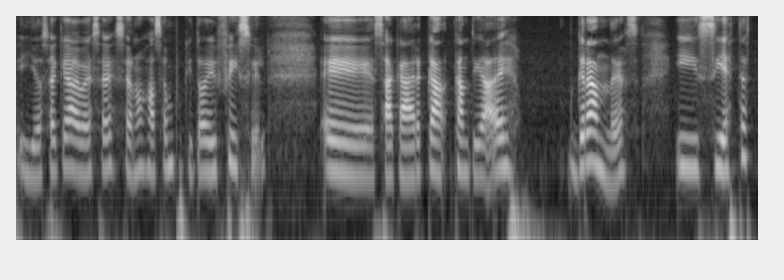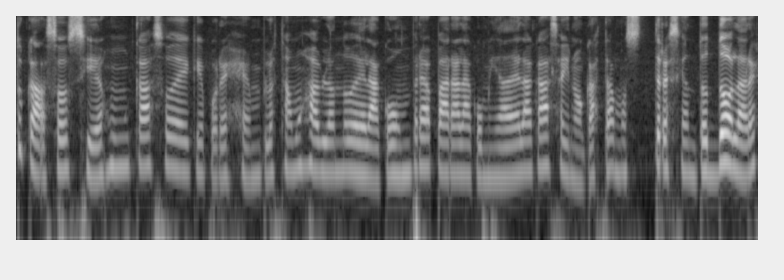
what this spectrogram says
y yo sé que a veces se nos hace un poquito difícil eh, sacar cantidades grandes. Y si este es tu caso, si es un caso de que, por ejemplo, estamos hablando de la compra para la comida de la casa y no gastamos 300 dólares,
